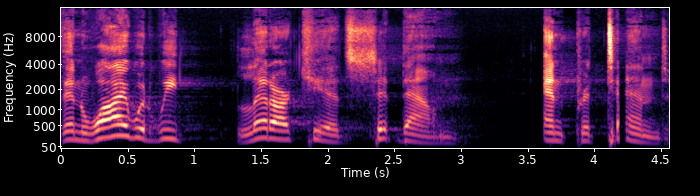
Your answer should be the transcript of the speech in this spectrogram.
Then why would we let our kids sit down and pretend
